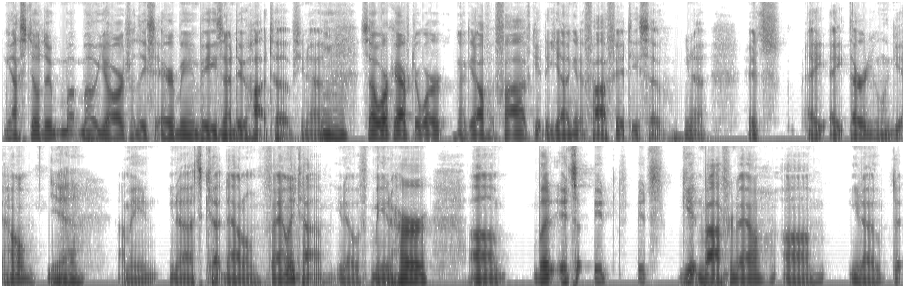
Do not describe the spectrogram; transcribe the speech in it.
you know, I still do mo mow yards with these Airbnbs and I do hot tubs, you know. Mm-hmm. So I work after work. I get off at five, get to Youngin at five fifty. So you know, it's eight eight thirty when we get home. Yeah. I mean, you know, that's cutting out on family time, you know, with me and her. Um, but it's it it's getting by for now. Um, you know, the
